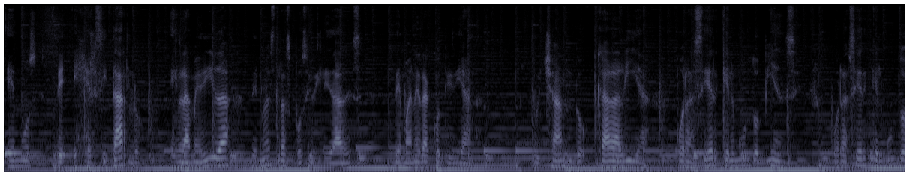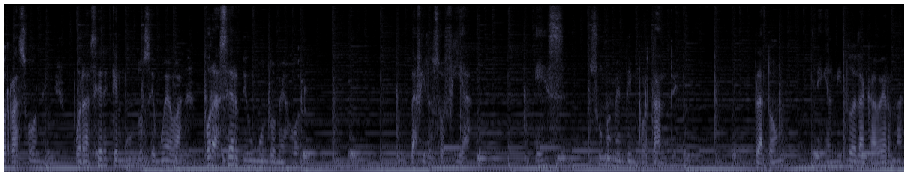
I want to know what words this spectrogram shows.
hemos de ejercitarlo en la medida de nuestras posibilidades de manera cotidiana, luchando cada día por hacer que el mundo piense, por hacer que el mundo razone, por hacer que el mundo se mueva, por hacer de un mundo mejor. La filosofía es sumamente importante. Platón, en el mito de la caverna,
